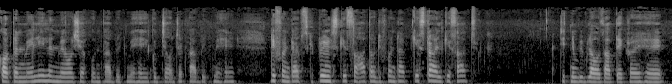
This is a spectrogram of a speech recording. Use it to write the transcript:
कॉटन में लीलन में और शेफून फैब्रिक में है, कुछ जॉर्जेट फैब्रिक में है। डिफरेंट टाइप्स के प्रिंट्स के साथ और डिफरेंट टाइप के स्टाइल के साथ। जितने भी ब्लाउज आप देख रहे हैं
